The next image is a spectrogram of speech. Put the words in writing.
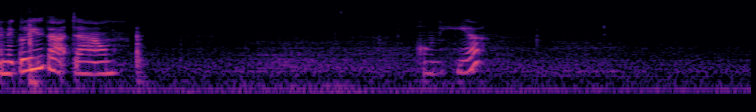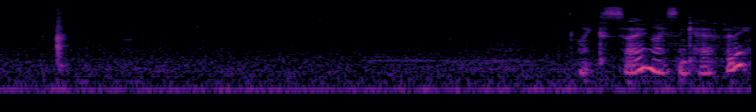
going to glue that down on here. Like so, nice and carefully.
